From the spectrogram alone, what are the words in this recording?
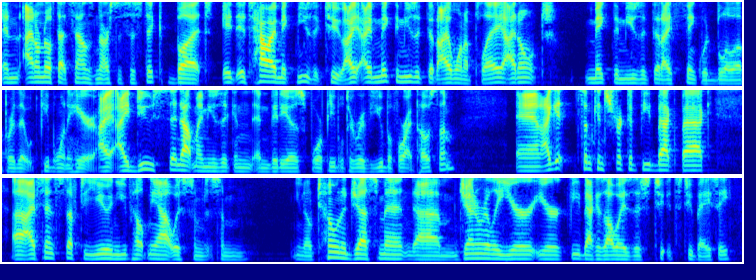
And I don't know if that sounds narcissistic, but it, it's how I make music too. I, I make the music that I want to play. I don't make the music that I think would blow up or that people want to hear. I, I do send out my music and, and videos for people to review before I post them and I get some constructive feedback back. Uh, I've sent stuff to you, and you've helped me out with some some you know tone adjustment. Um, generally, your your feedback is always it's too, it's too bassy.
